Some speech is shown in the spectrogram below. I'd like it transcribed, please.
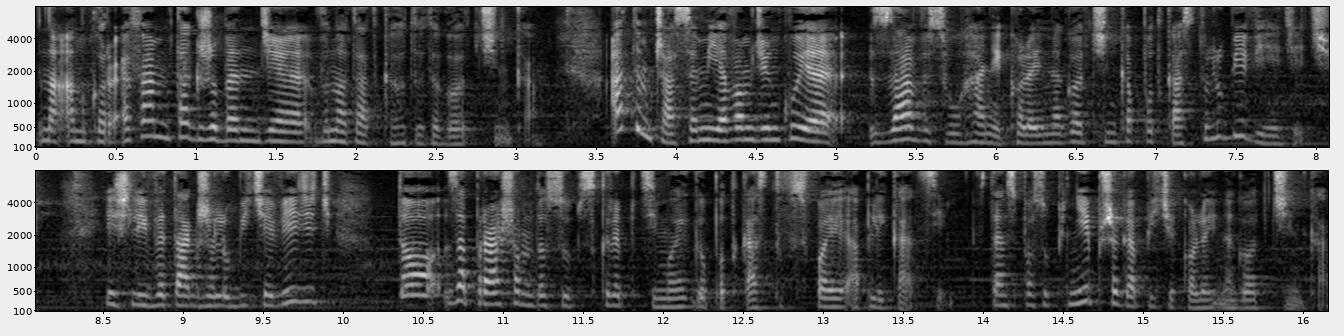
na Anchor FM, także będzie w notatkach do tego odcinka. A tymczasem ja Wam dziękuję za wysłuchanie kolejnego odcinka podcastu Lubię Wiedzieć. Jeśli Wy także lubicie wiedzieć, to zapraszam do subskrypcji mojego podcastu w swojej aplikacji. W ten sposób nie przegapicie kolejnego odcinka.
